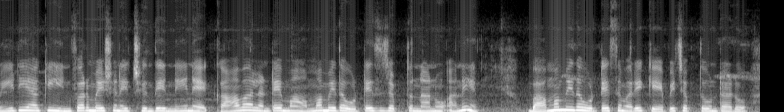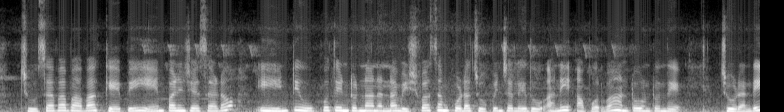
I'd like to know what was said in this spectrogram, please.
మీడియాకి ఇన్ఫర్మేషన్ ఇచ్చింది నేనే కావాలంటే మా అమ్మ మీద ఒట్టేసి చెప్తున్నాను అని బామ్మ మీద ఒట్టేసి మరీ కేపీ చెప్తూ ఉంటాడు. చూసావా బావా కేపీ ఏం పని చేశాడో? ఈ ఇంటి ఉప్పు తింటున్నానన్న విశ్వాసం కూడా చూపించలేదు అని అపూర్వ అంటూ ఉంటుంది. చూడండి.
